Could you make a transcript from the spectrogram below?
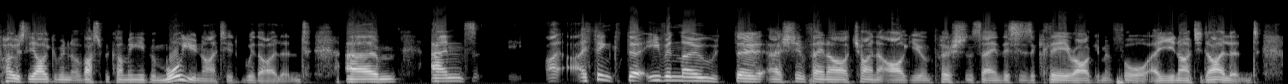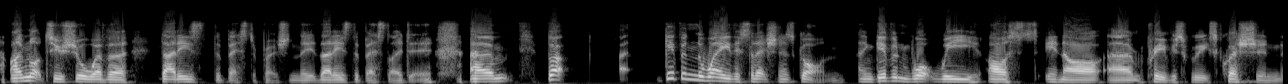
pose the argument of us becoming even more united with Ireland, um, and I, I think that even though the uh, Sinn Féin are trying to argue and push and saying this is a clear argument for a united Ireland, I'm not too sure whether that is the best approach and the, that is the best idea. Um, but uh, given the way this election has gone, and given what we asked in our um, previous week's question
